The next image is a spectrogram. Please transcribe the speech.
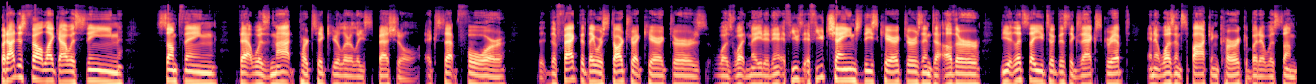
but I just felt like I was seeing something that was not particularly special, except for the, the fact that they were Star Trek characters was what made it. In. If you if you change these characters into other, you, let's say you took this exact script and it wasn't Spock and Kirk, but it was some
